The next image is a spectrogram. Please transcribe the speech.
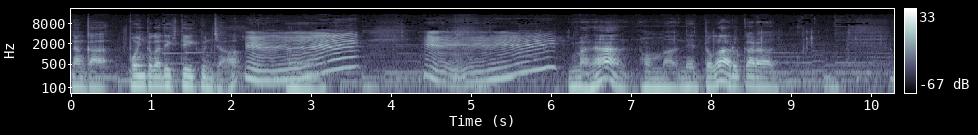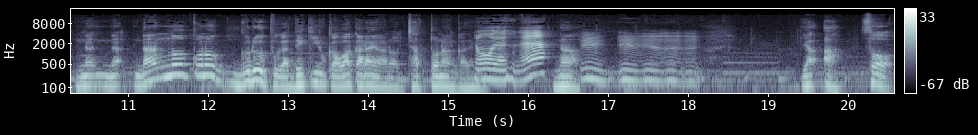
なんかポイントができていくんちゃう？うーん。うーん。今なほんまネットがあるからなな何のこのグループができるかわからんあのチャットなんかでも。そうですね。なあ。うんうんうんうんいやあそ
